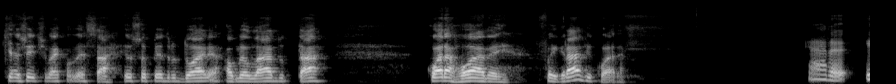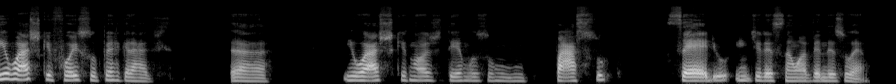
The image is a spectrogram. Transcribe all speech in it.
que a gente vai conversar. Eu sou Pedro Dória, ao meu lado está Cora Horner. Foi grave, Cora? Cara, eu acho que foi super grave. Uh, eu acho que nós temos um passo sério em direção à Venezuela.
